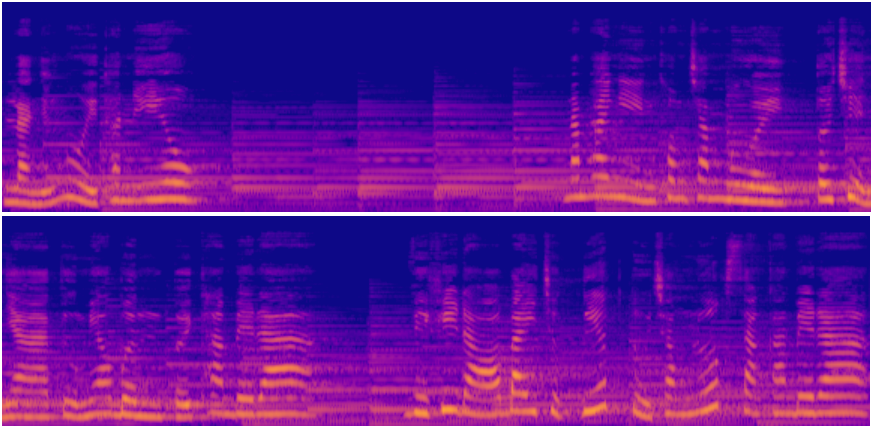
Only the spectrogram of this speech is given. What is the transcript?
là những người thân yêu. Năm 2010, tôi chuyển nhà từ Melbourne tới Canberra. Vì khi đó bay trực tiếp từ trong nước sang Canberra,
